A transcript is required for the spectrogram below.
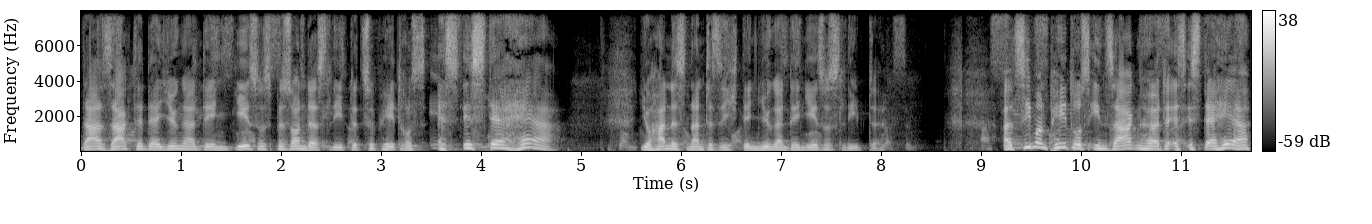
Da sagte der Jünger, den Jesus besonders liebte, zu Petrus, es ist der Herr. Johannes nannte sich den Jüngern, den Jesus liebte. Als Simon Petrus ihn sagen hörte, es ist der Herr,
